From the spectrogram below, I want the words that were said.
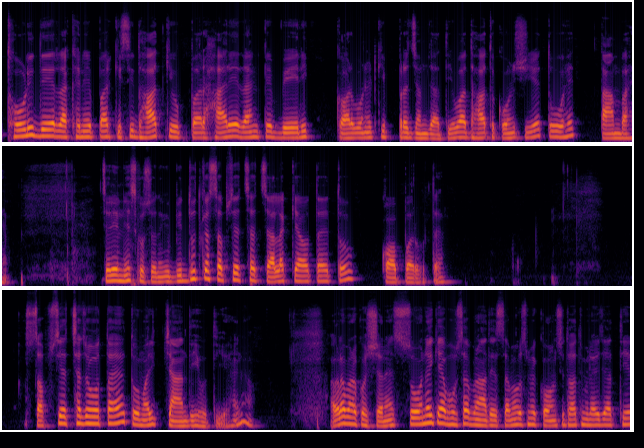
थोड़ी देर रखने पर किसी धातु के ऊपर हरे रंग के बेरिक कार्बोनेट की परत जम जाती है। वह धातु कौन सी है? तो वह है तांबा है। चलिए नेक्स्ट क्वेश्चन देखिए विद्युत का सबसे अच्छा चालक क्या होता है? तो कॉपर होता है। सबसे अच्छा जो होता है तो हमारी चांदी होती है है ना? अगला हमारा क्वेश्चन है, सोने के आभूषण बनाते समय उसमें कौन सी धातु मिलाई जाती है?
